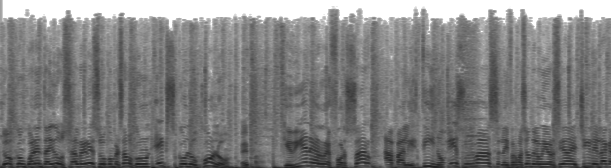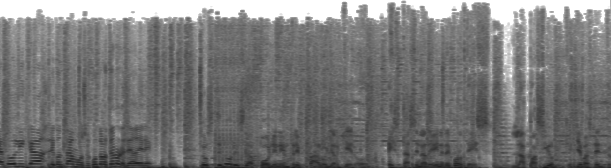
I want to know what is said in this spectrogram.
2 con 42. Al regreso conversamos con un ex Colo Colo. Que viene a reforzar a Palestino. Eso y más. La información de la Universidad de Chile, la Católica. Le contamos junto a los tenores de ADN. Los tenores la ponen entre palo y arquero. Estás en ADN Deportes. La pasión que llevas dentro.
